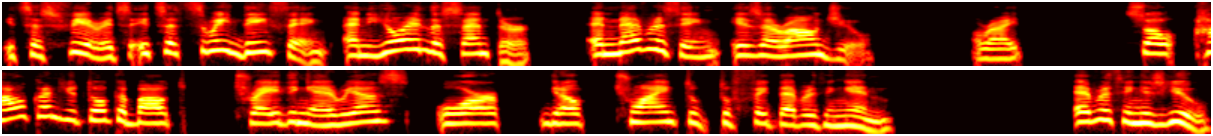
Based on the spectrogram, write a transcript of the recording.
It's a sphere. It's, it's a 3D thing and you're in the center and everything is around you. All right. So how can you talk about trading areas or, you know, trying to, to fit everything in? Everything is you.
